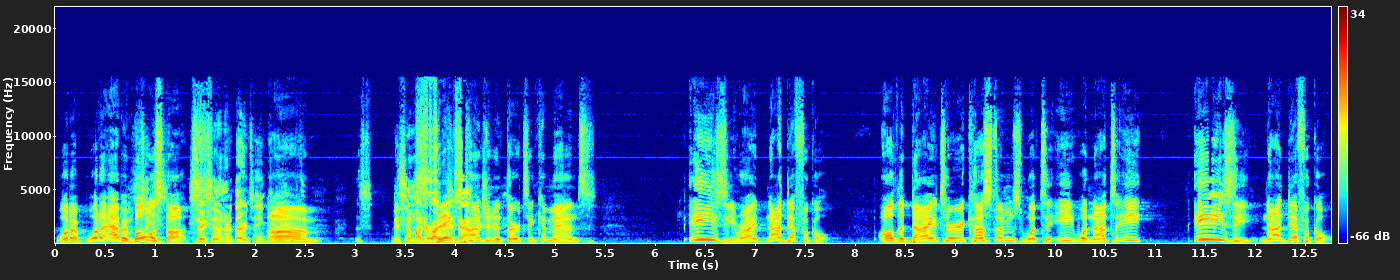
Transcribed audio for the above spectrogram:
What are what are Abimbola's Six- thoughts? 613 commands. Um, Did somebody write that down? 613 commands. Easy, right? Not difficult. All the dietary customs, what to eat, what not to eat. Easy, not difficult.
